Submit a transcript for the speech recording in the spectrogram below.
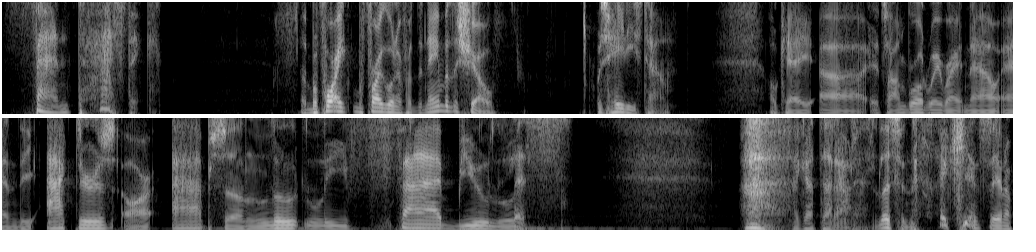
fantastic. Before I before I go any further, the name of the show was Hadestown. Okay, uh, it's on Broadway right now, and the actors are absolutely fabulous. I got that out. Listen, I can't say enough.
